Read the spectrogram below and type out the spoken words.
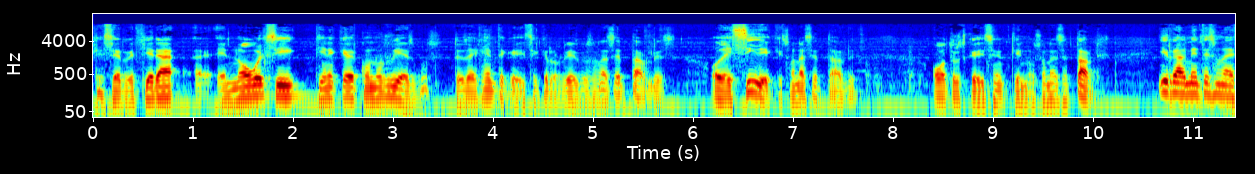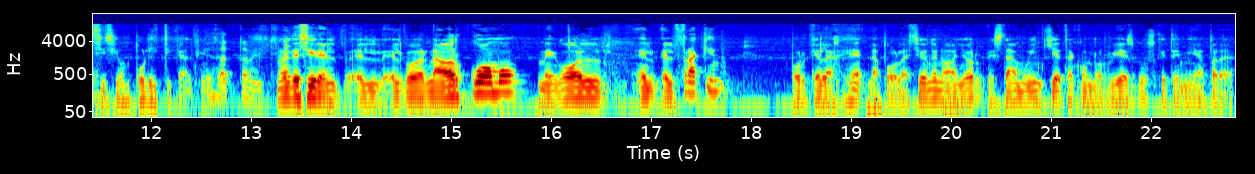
que se refiere a eh, el no o el sí tiene que ver con los riesgos. Entonces hay gente que dice que los riesgos son aceptables o decide que son aceptables, otros que dicen que no son aceptables. Y realmente es una decisión política al final. Exactamente. No es decir, el, el- el gobernador Cuomo negó el, el- fracking porque la, la población de Nueva York estaba muy inquieta con los riesgos que tenía para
